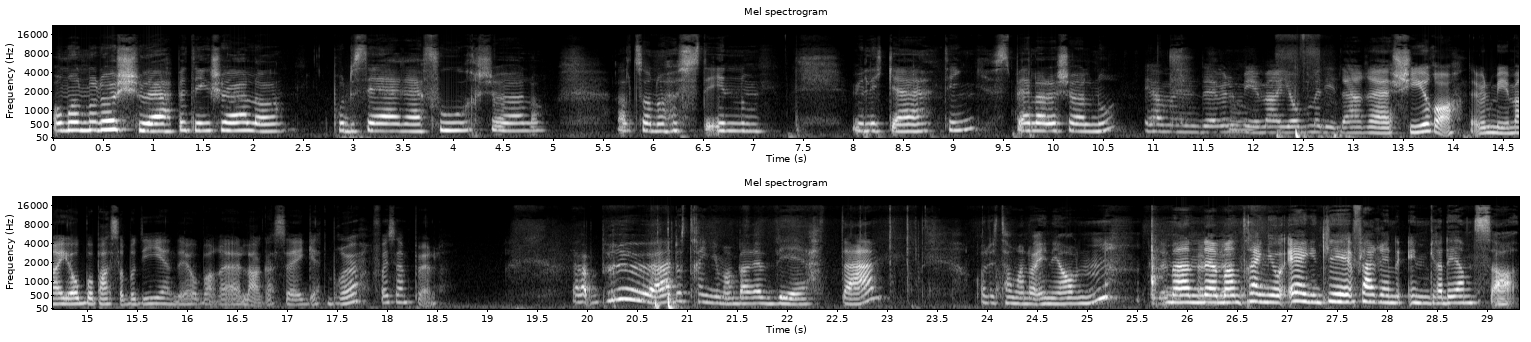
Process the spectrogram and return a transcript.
Og man må da kjøpe ting sjøl og produsere fôr sjøl og alt sånn, å høste inn ulike ting. Spiller det sjøl nå. Ja, men det er vel mye mer jobb med de der eh, kyra. Det er vel mye mer jobb å passe på de enn det å bare lage seg et brød, eksempel. Ja, brødet, da trenger man bare hvete. Og det tar man da inn i ovnen. Men eh, man trenger jo egentlig flere ingredienser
